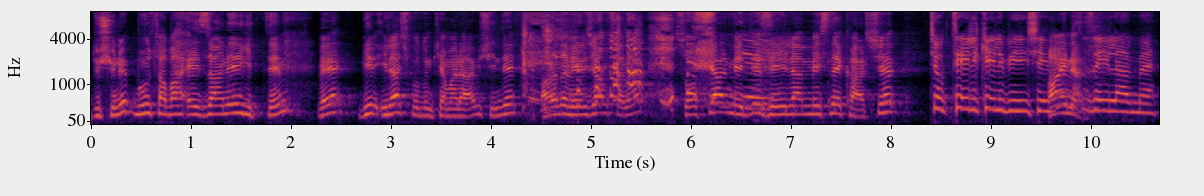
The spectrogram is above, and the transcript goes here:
düşünüp bu sabah eczaneye gittim ve bir ilaç buldum Kemal abi. Şimdi arada vereceğim sana sosyal medya zehirlenmesine karşı Çok tehlikeli bir şey biliyor Aynen. musun zehirlenme?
